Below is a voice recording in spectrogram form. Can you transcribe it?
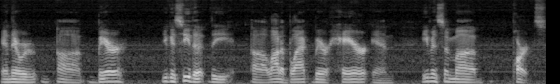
and there were uh, bear. You can see the the uh, a lot of black bear hair and even some uh, parts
